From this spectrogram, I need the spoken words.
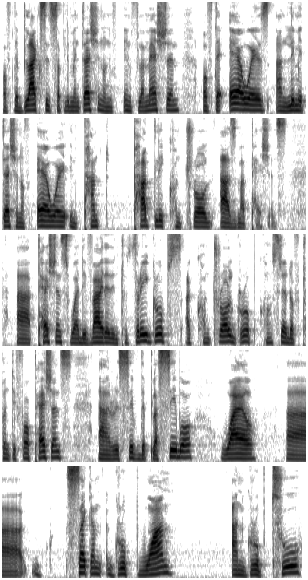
of the black seed supplementation on inflammation of the airways and limitation of airway in partly controlled asthma patients. Uh, patients were divided into three groups. A control group consisted of 24 patients uh, received the placebo, while uh, second group one and group two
